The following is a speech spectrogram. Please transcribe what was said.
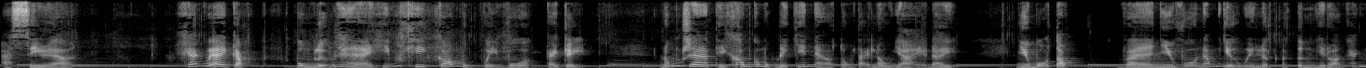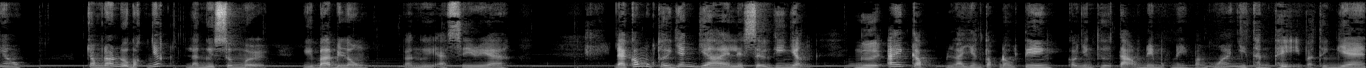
Assyria. Khác với Ai Cập, vùng lưỡng hà hiếm khi có một vị vua cai trị. Đúng ra thì không có một đế chế nào tồn tại lâu dài ở đây nhiều bộ tộc và nhiều vua nắm giữ quyền lực ở từng giai đoạn khác nhau. Trong đó nổi bật nhất là người Sumer, người Babylon và người Assyria. Đã có một thời gian dài lịch sử ghi nhận người Ai Cập là dân tộc đầu tiên có những thứ tạo nên một nền văn hóa như thành thị và thương gia,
